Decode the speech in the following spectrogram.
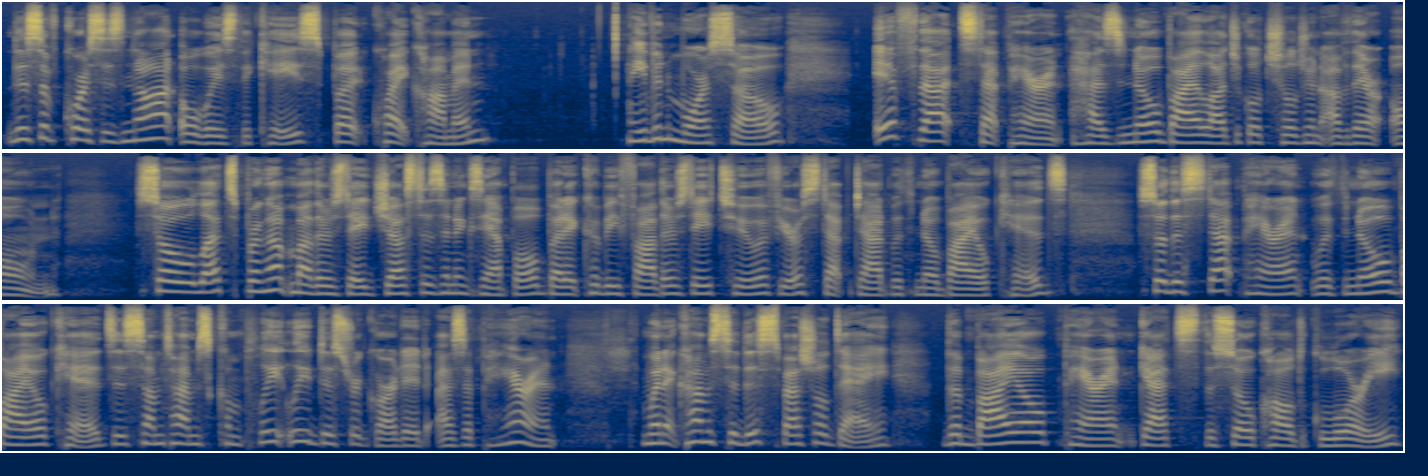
This, of course, is not always the case, but quite common. Even more so if that step parent has no biological children of their own. So let's bring up Mother's Day just as an example, but it could be Father's Day too if you're a stepdad with no bio kids. So the step parent with no bio kids is sometimes completely disregarded as a parent. When it comes to this special day, the bio parent gets the so called glory,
